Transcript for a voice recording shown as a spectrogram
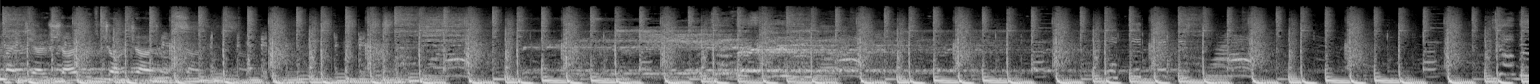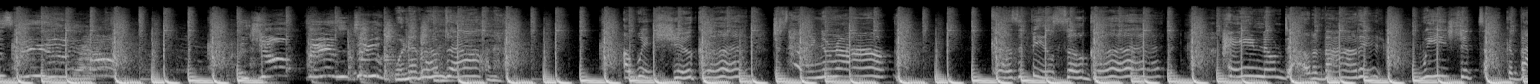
Radio Show with John Jones. Whenever I'm down, I wish you could.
